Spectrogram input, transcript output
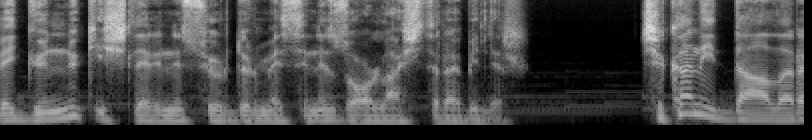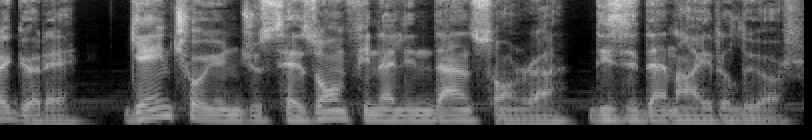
ve günlük işlerini sürdürmesini zorlaştırabilir. Çıkan iddialara göre genç oyuncu sezon finalinden sonra diziden ayrılıyor.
